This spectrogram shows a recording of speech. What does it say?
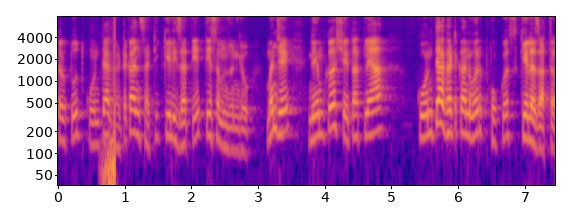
तरतूद कोणत्या घटकांसाठी केली जाते ते समजून घेऊ. म्हणजे नेमकं शेतातल्या कोणत्या घटकांवर फोकस केलं जातं?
